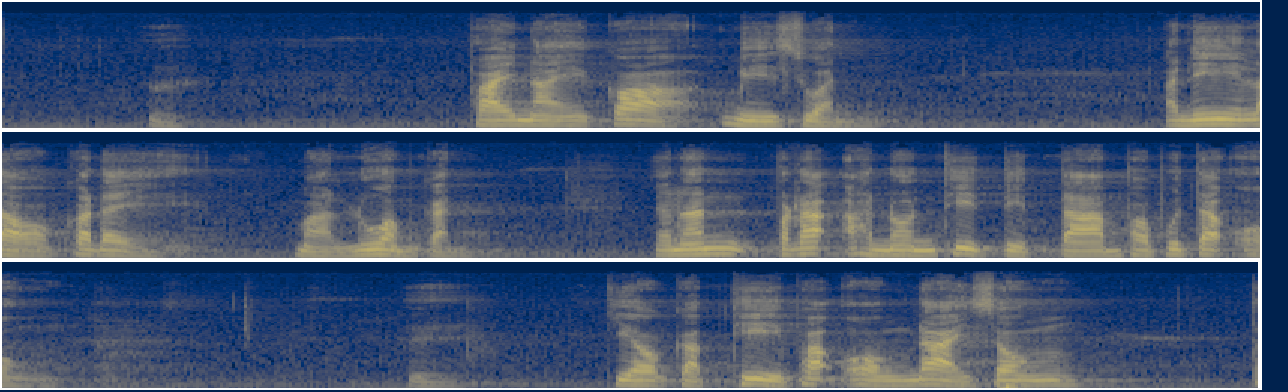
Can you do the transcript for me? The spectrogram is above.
ำภายในก็มีส่วน อันนี้เราก็ได้มาร่วมกันฉะนั้นพระอานนท์ที่ติดตามพระพุทธองค์ เกี่ยวกับที่พระองค์ได้ทรงท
